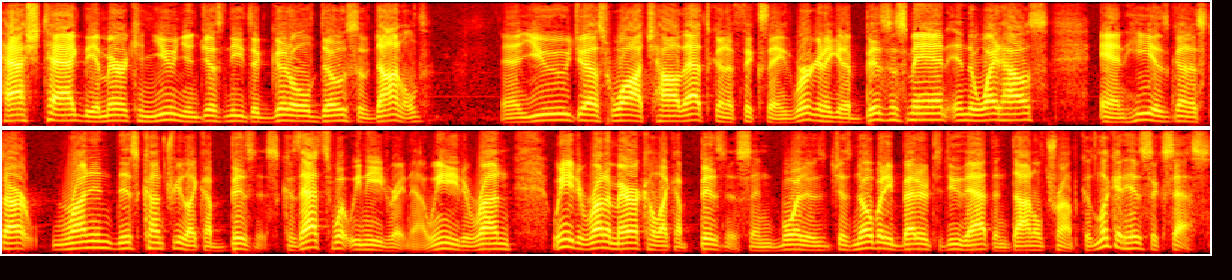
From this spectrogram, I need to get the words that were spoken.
hashtag the American Union just needs a good old dose of Donald and you just watch how that's going to fix things. We're going to get a businessman in the White House, and he is going to start running this country like a business because that's what we need right now. We need to run, we need to run America like a business. And boy, there's just nobody better to do that than Donald Trump. Because look at his success.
